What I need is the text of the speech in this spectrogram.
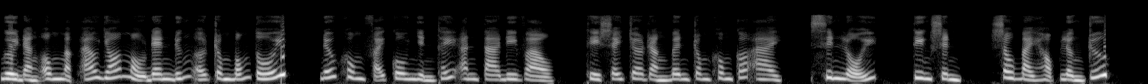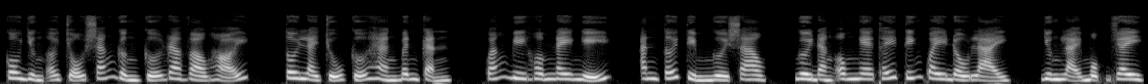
người đàn ông mặc áo gió màu đen đứng ở trong bóng tối, nếu không phải cô nhìn thấy anh ta đi vào, thì sẽ cho rằng bên trong không có ai, xin lỗi, tiên sinh, sau bài học lần trước, cô dừng ở chỗ sáng gần cửa ra vào hỏi, tôi là chủ cửa hàng bên cạnh, quán bia hôm nay nghỉ, anh tới tìm người sao, người đàn ông nghe thấy tiếng quay đầu lại, dừng lại một giây,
